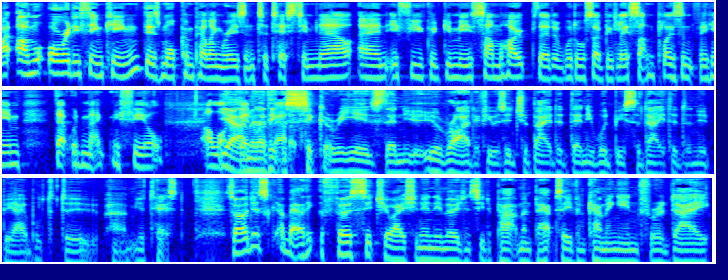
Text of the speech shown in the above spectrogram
I, I'm already thinking there's more compelling reason to test him now, and if you could give me some hope that it would also be less unpleasant for him, that would make me feel a lot better. yeah, I mean, I think the sicker he is, then you, you're right. If he was intubated, then he would be sedated and you'd be able to do um, your test. So I just, about, I think the first situation in the emergency department, perhaps even coming in for a day,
